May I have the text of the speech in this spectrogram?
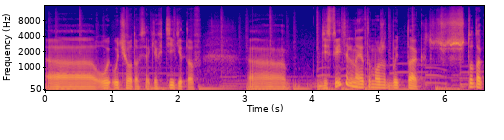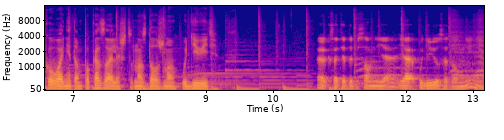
учета всяких тикетов. Действительно, это может быть так. Что такого они там показали, что нас должно удивить? Э, кстати, это писал не я. Я удивился этому мнению.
